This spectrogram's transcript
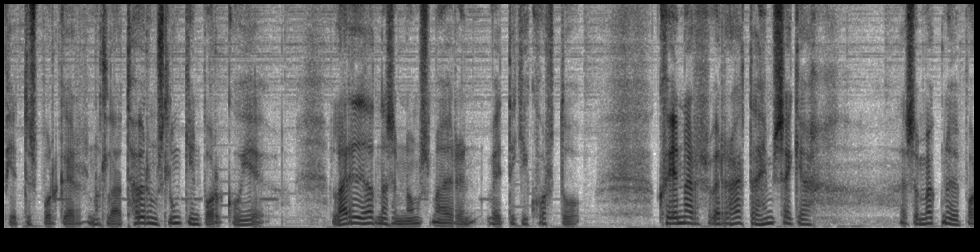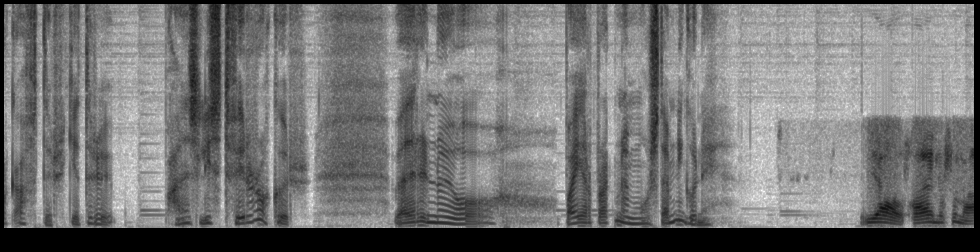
Pétursborg er náttúrulega taurum slungin borg og ég læriði þarna sem námsmaður en veit ekki hvort og hvenar verður hægt að heimsækja þessa mögnuðu borg aftur. Getur aðeins líst fyrir okkur veðrinu og bæjarbragnum og stemningunni? Já, það er nú svona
